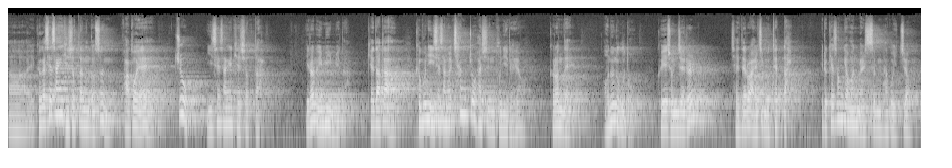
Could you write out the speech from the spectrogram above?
아, 그가 세상에 계셨다는 것은 과거에 쭉 이 세상에 계셨다. 이런 의미입니다. 게다가 그분이 이 세상을 창조하신 분이래요. 그런데 어느 누구도 그의 존재를 제대로 알지 못했다. 이렇게 성경은 말씀하고 있죠.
